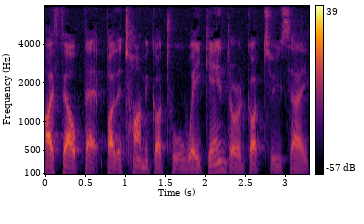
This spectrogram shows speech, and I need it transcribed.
I felt that by the time it got to a weekend, or it got to say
